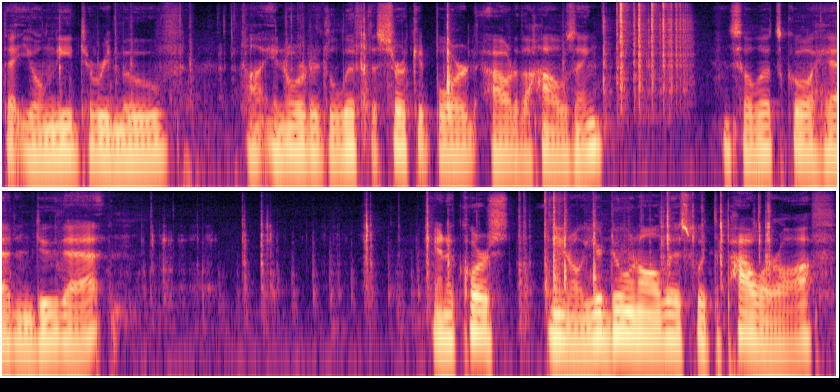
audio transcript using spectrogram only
that you'll need to remove uh, in order to lift the circuit board out of the housing. And so let's go ahead and do that. And of course, you know, you're doing all this with the power off.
